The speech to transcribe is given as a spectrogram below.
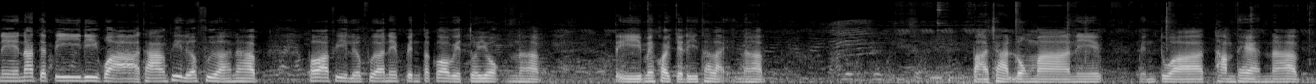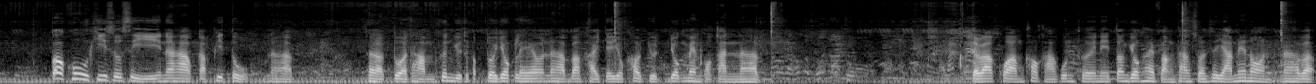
เนี่ยน่าจะตีดีกว่าทางพี่เหลือเฟือนะครับ เพราะว่าพี่เหลือเฟือเนี่ยเป็นตะกอเวทตัวยกนะครับ ตีไม่ค่อยจะดีเท่าไหร่นะครับป๋าชาติลงมานี่เป็นตัวทำแทนนะครับ ก็คู่ขี้สูสีนะครับกับพี่ตู่นะครับสำหรับตัวทำขึ้นอยู่กับตัวยกแล้วนะครับ ว่าใครจะยกเข้าจุดยกแม่นกว่ากันนะครับ แต่ว่าความเข้าขาคุ้นเคยนี่ต้องยกให้ฝั่งทางสวนสยามแน่นอนนะครับ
